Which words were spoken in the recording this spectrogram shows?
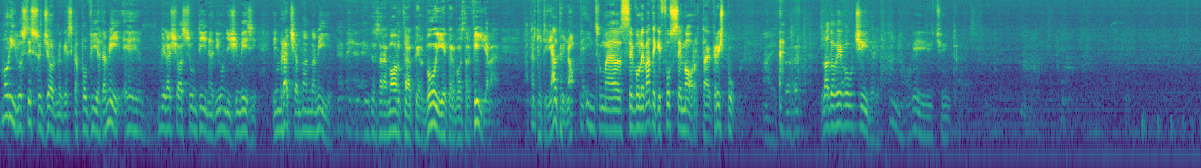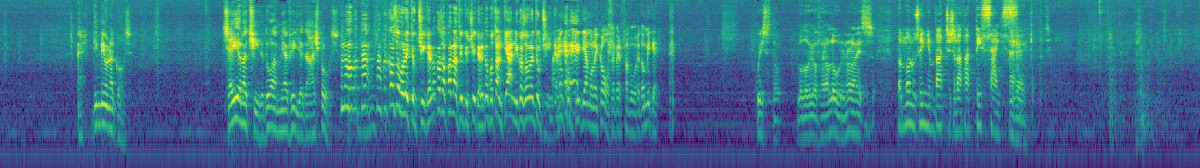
Morì lo stesso giorno che scappò via da me e mi lasciò assuntina di 11 mesi in braccio a mamma mia. Eh, Sarà morta per voi e per vostra figlia, ma per tutti gli altri no. Eh, Insomma, se volevate che fosse morta, Crespù, La dovevo uccidere. No, che c'entra? Eh, dimmi una cosa. Se io la uccido, tu a mia figlia da sposi. No, ma, ma- ma cosa volete uccidere? Ma cosa parlate di uccidere? Dopo tanti anni cosa volete Ma uccidere? non Eh, complichiamo le cose, per favore, Don Michele. Questo lo dovevo fare allora, non adesso. Per me un segno in faccia ce l'ha fatta e sai. Eh.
